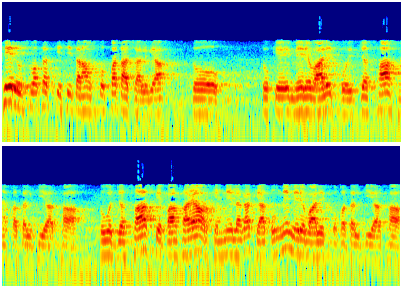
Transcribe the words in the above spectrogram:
پھر اس وقت کسی طرح اس کو پتا چل گیا تو تو کہ میرے والد کو اس جساس نے قتل کیا تھا۔ تو وہ جساس کے پاس آیا اور کہنے لگا، کیا تم نے میرے والد کو قتل کیا تھا؟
